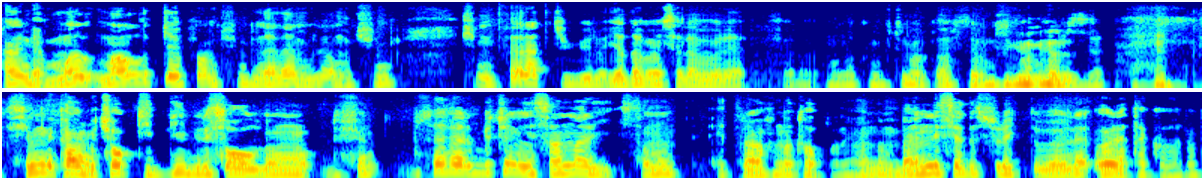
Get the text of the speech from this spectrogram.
Kanka mal, mallık yapıyorum çünkü neden biliyor musun? Çünkü şimdi Ferhat gibi biri ya da mesela böyle Ona koyayım, bütün arkadaşlarımızı gömüyoruz ya. şimdi kanka çok ciddi birisi olduğumu düşün. Bu sefer bütün insanlar sana etrafında toplanıyor anladın mı? Ben lisede sürekli böyle öyle takılırım.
